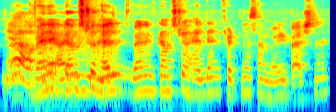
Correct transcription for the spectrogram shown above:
Yeah, Uh, when okay, it comes to health, when it comes to health and fitness, I'm very passionate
